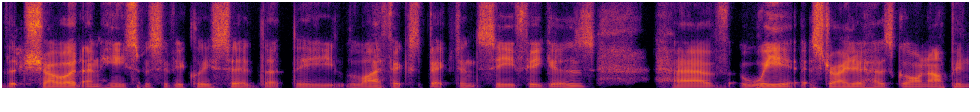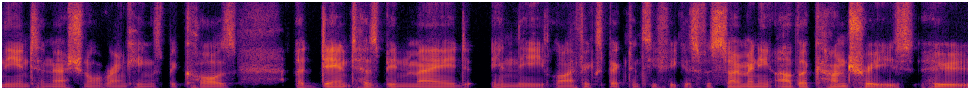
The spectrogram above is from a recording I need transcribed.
that show it. And he specifically said that the life expectancy figures have we Australia has gone up in the international rankings because a dent has been made in the life expectancy figures for so many other countries who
